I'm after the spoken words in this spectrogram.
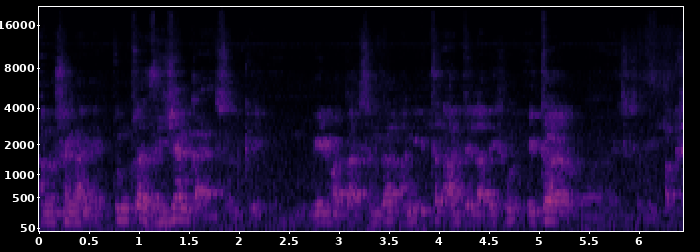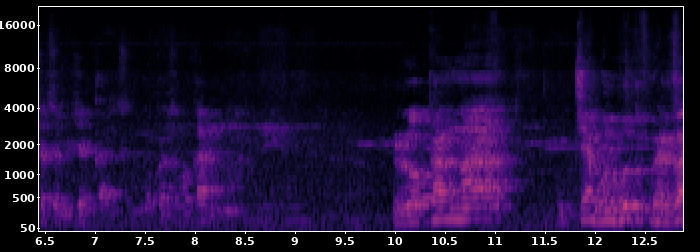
अनुषंगाने तुमचं व्हिजन काय असेल की बीड मतदारसंघ आणि इतर आज जिल्हाधीश इतर पक्षाचं व्हिजन काय असेल? लोकांसमोर काय म्हणणार? लोकांना ज्या मूलभूत गरजा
